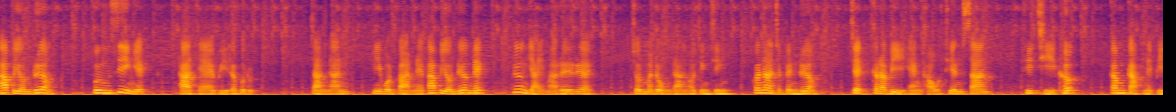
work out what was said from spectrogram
ภาพยนตร์เรื่องปึงซี่เง็กท่าแท้วีรบุรุษ จากนั้นมีบทบาทในภาพยนตร์เรื่องเล็ก เรื่องใหญ่มาเรื่อยๆ จนมาโด่งดังเอาจริง ๆ ก็น่าจะเป็นเรื่องเจ็ดกระบี่แห่งเขาเทียนซานที่ฉีเคอะกำกับในปี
